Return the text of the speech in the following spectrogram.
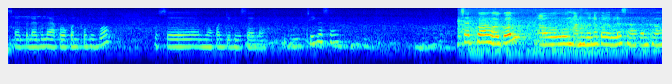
চাই পেলাই বোলে আকৌ অকণ পঢ়িব। কৈছে মই অকণ টিভি চাই লওঁ। ঠিক আছে। চাহ খোৱা হৈ গ'ল আৰু মানুহজনে ক'লে বোলে চাহকণ খাওঁ।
